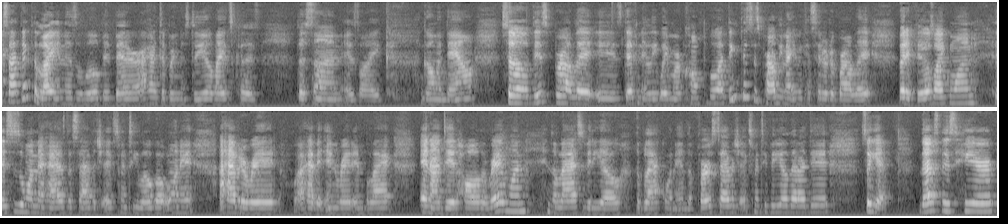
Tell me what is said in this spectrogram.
So I think the lighting is a little bit better. I had to bring the studio lights because the sun is like going down. So this bralette is definitely way more comfortable. I think this is probably not even considered a bralette but it feels like one. This is the one that has the savage x fenty logo on it. I have it in red i have it in red and black and i did haul the red one in the last video the black one in the first savage x fenty video that i did. So yeah that's this here.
